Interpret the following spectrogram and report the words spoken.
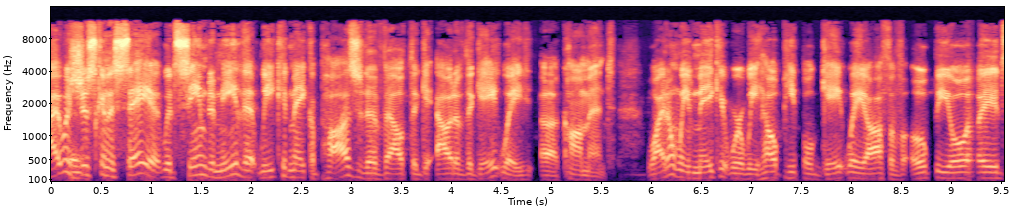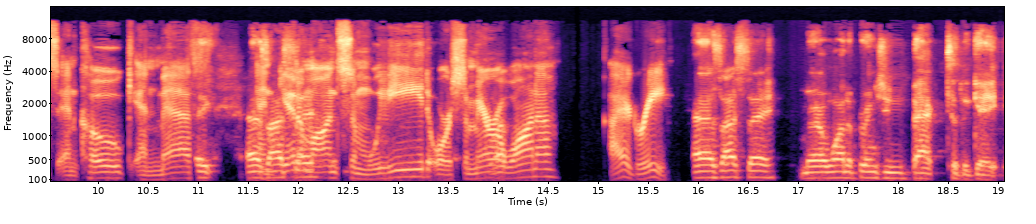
I was just going to say, it would seem to me that we could make a positive out the out of the gateway uh, comment. Why don't we make it where we help people gateway off of opioids and coke and meth, Hey, and I get say- them on some weed or some marijuana? I agree. As I say, marijuana brings you back to the gate.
